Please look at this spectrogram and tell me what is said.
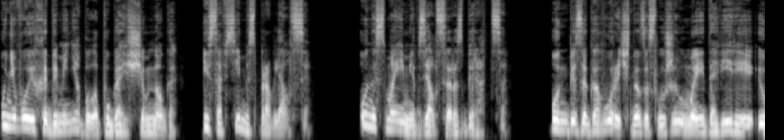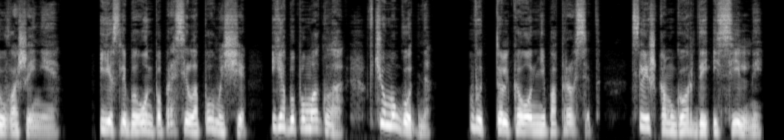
У него их и до меня было пугающе много, и со всеми справлялся. Он и с моими взялся разбираться. Он безоговорочно заслужил мои доверие и уважение. Если бы он попросил о помощи, я бы помогла, в чем угодно. Вот только он не попросит. Слишком гордый и сильный,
